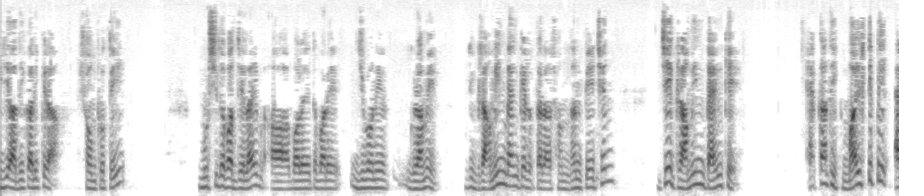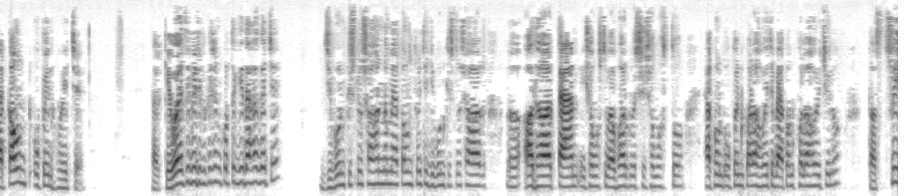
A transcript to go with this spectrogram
ইডি আধিকারিকরা সম্প্রতি মুর্শিদাবাদ জেলায় বলা যেতে পারে জীবনের গ্রামে একটি গ্রামীণ ব্যাংকের তারা সন্ধান পেয়েছেন, যে গ্রামীণ ব্যাংকে একাধিক মাল্টিপল অ্যাকাউন্ট ওপেন হয়েছে, তার কেওয়াইসি ভেরিফিকেশন করতে গিয়ে দেখা গেছে জীবন কৃষ্ণ সাহার নামে অ্যাকাউন্ট রয়েছে জীবন কৃষ্ণ সাহার আধার প্যান এই সমস্ত ব্যবহার করে সে সমস্ত অ্যাকাউন্ট ওপেন করা হয়েছে বা অ্যাকাউন্ট খোলা হয়েছিল, তার স্ত্রী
